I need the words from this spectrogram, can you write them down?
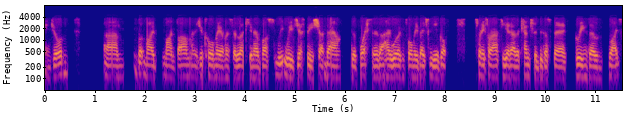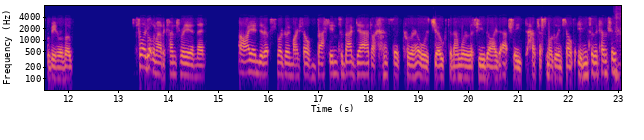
in Jordan. Um, but my, my bar manager called me up and said, look, you know, boss, we, we've just been shut down. The Westerners that had working for me, basically, you've got 24 hours to get out of the country because their green zone rights were being revoked. So I got them out of country, and then I ended up smuggling myself back into Baghdad. I always joked that I'm one of the few guys that actually had to smuggle himself into the country.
